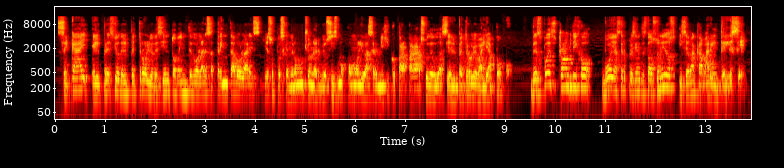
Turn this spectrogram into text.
se cae el precio del petróleo de 120 dólares a 30 dólares y eso pues generó mucho nerviosismo cómo le iba a hacer México para pagar su deuda si el petróleo valía poco. Después Trump dijo, voy a ser presidente de Estados Unidos y se va a acabar el TLC.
